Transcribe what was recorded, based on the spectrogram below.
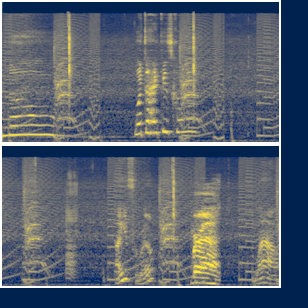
No. What the heck is going on? Are you for real? Bruh. Wow.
